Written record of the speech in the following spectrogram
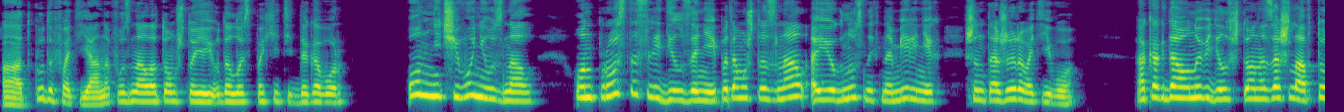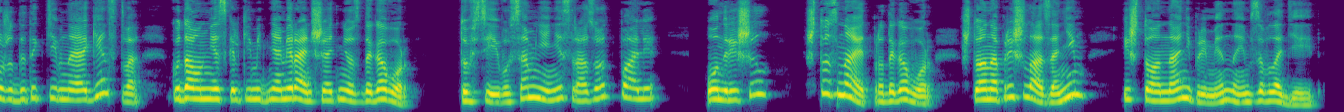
А откуда Фатьянов узнал о том, что ей удалось похитить договор? Он ничего не узнал. Он просто следил за ней, потому что знал о ее гнусных намерениях шантажировать его. А когда он увидел, что она зашла в то же детективное агентство, куда он несколькими днями раньше отнес договор, то все его сомнения сразу отпали. Он решил, что знает про договор, что она пришла за ним и что она непременно им завладеет.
